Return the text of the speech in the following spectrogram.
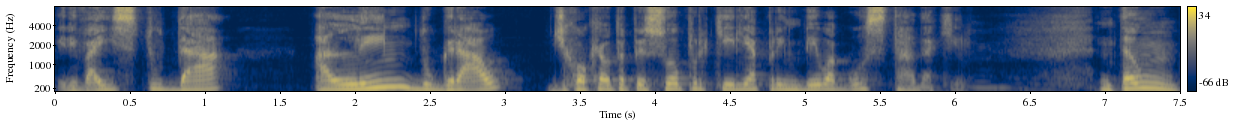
Ele vai estudar além do grau de qualquer outra pessoa porque ele aprendeu a gostar daquilo. Então,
